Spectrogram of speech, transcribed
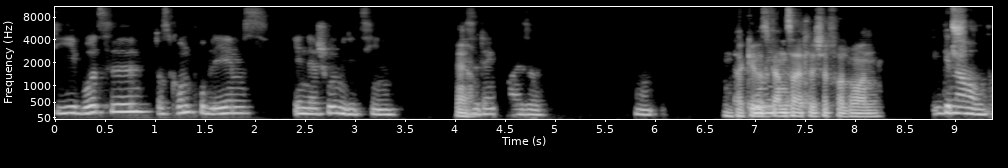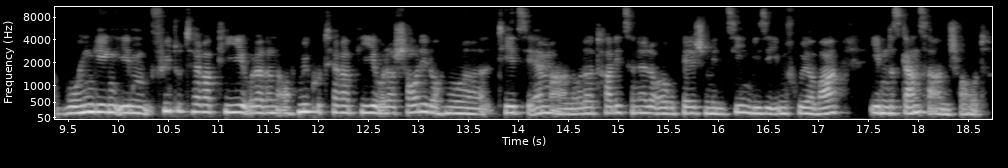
die Wurzel des Grundproblems in der Schulmedizin, Ja. diese Denkweise. Ja. Und da geht das Ganzheitliche verloren. Genau, wohingegen eben Phytotherapie oder dann auch Mykotherapie oder schau dir doch nur TCM an oder traditionelle europäische Medizin, wie sie eben früher war, eben das Ganze anschaut.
